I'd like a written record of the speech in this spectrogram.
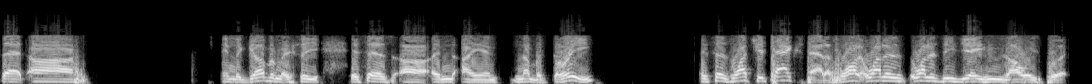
that uh in the government. See, it says uh in, uh, in number three, it says what's your tax status? What what is what is DJ who's always put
